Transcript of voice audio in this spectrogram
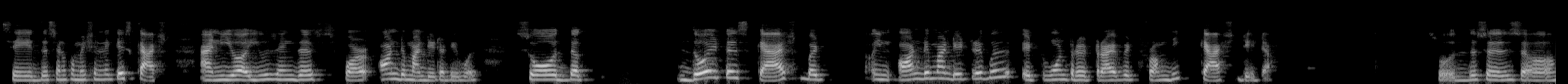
say this information link is cached, and you are using this for on-demand data table. So the though it is cached, but in on-demand data table, it won't retrieve it from the cache data. So this is uh,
